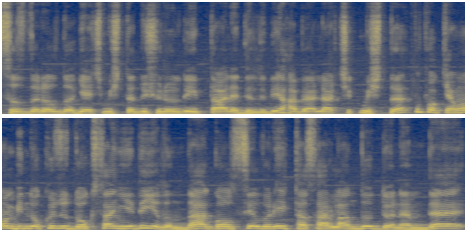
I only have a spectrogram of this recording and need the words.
sızdırıldı, geçmişte düşünüldü, iptal edildi diye haberler çıkmıştı. Bu Pokemon 1997 yılında Gold Silver ilk tasarlandığı dönemde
